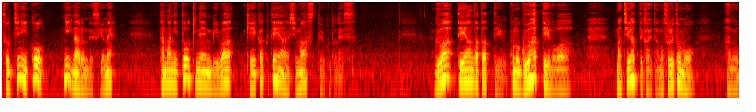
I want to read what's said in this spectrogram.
そっちに行こうになるんですよね。たまにと記念日は計画提案しますということです。具は提案型っていう、この具はっていうのは間違って書いたの？それとも、あの、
